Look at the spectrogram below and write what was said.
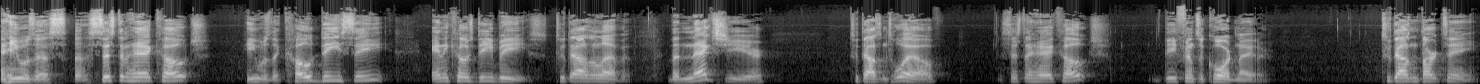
And he was a s- assistant head coach. He was the co DC and he coached DBs. 2011. The next year, 2012, assistant head coach, defensive coordinator. 2013,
